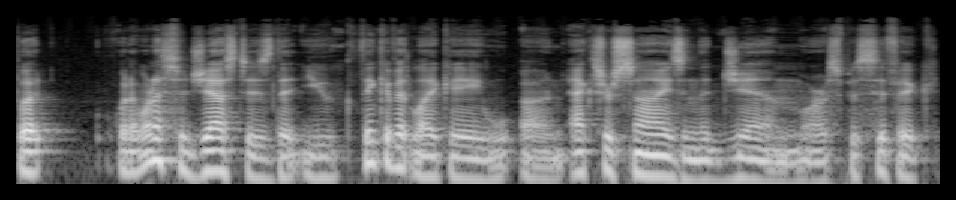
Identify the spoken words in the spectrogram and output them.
But what I want to suggest is that you think of it like a, an exercise in the gym or a specific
